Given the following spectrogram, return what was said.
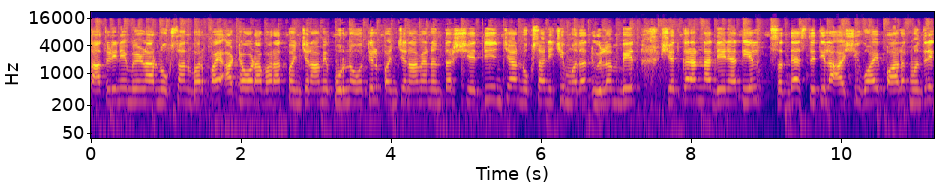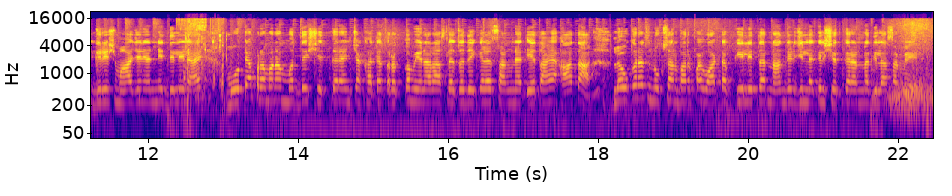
तातडीने मिळणार नुकसान भरपाई. आठवडाभरात पंचनामे पूर्ण होतील. पंचनाम्यानंतर शेतींच्या नुकसानीची मदत विलंबित शेतकऱ्यांना देण्यात येईल. सध्या स्थितीला अशी ग्वाही पालकमंत्री गिरीश महाजन यांनी दिलेली आहे. मोठ्या प्रमाणामध्ये शेतकऱ्यांच्या खात्यात रक्कम येणार असल्याचं देखील सांगण्यात येत आहे. आता लवकरच नुकसान भरपाई वाटप केली तर नांदेड जिल्ह्यातील शेतकऱ्यांना दिलासा मिळेल.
